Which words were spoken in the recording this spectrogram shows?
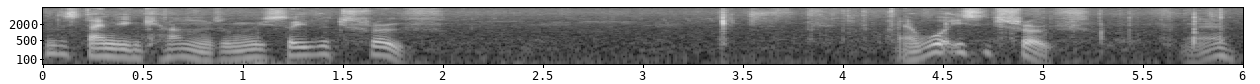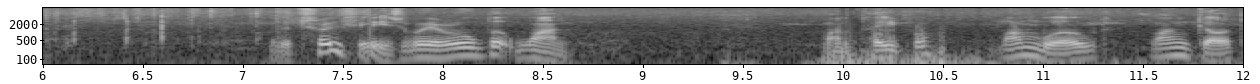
Understanding comes when we see the truth. Now, what is the truth? Yeah. Well, the truth is we're all but one. One people, one world, one God,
